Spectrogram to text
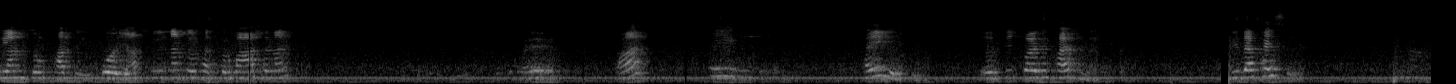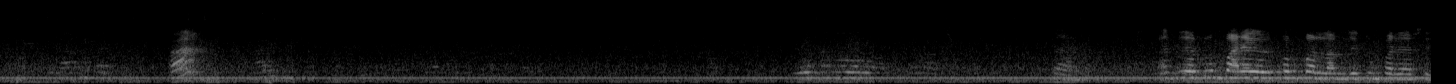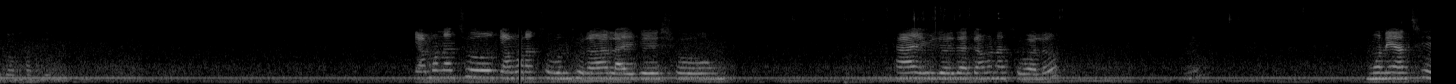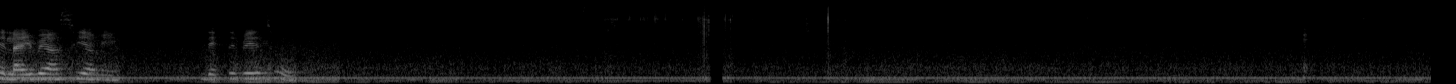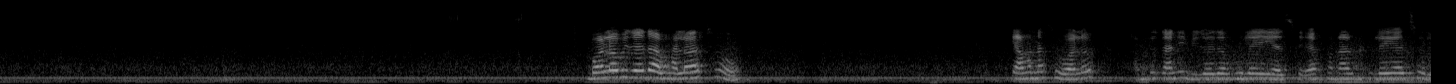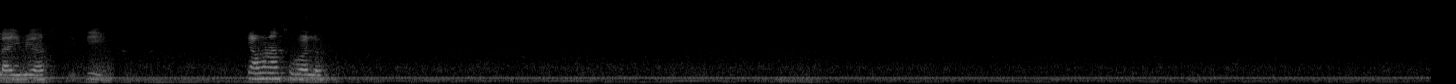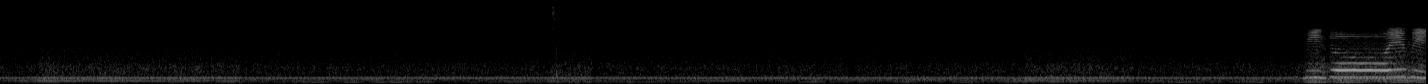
সরকার আনতো খাতে কই আসলি না কেউ খাত তোর মা আসে গেছি খাস না দিদা খাইছে টুম্পারে ফোন করলাম যে টুম্পারে আসছে কথা। কেমন আছো? কেমন আছো বন্ধুরা? লাইভে এসো। হ্যাঁ বিজয়দা, কেমন আছো বলো? মনে আছে? লাইভে আসি আমি। দেখতে পেয়েছ? বিজয়দা ভালো আছো? কেমন আছো বলো? আমি তো জানি বিজয়দা ভুলেই গেছে, এখন আর ভুলে গেছো লাইভে আসতে, কি? কেমন আছো বলো?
